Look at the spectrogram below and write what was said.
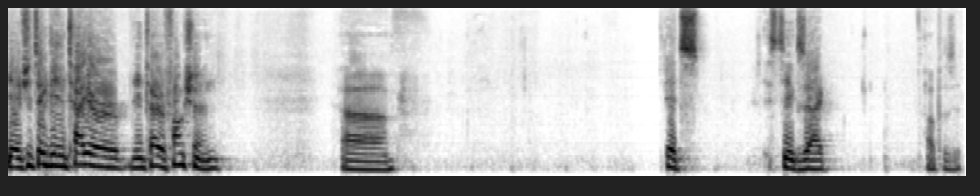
Yeah, if you take the entire the entire function, uh, it's it's the exact opposite.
